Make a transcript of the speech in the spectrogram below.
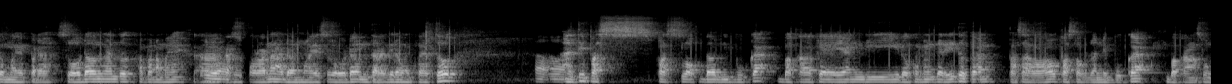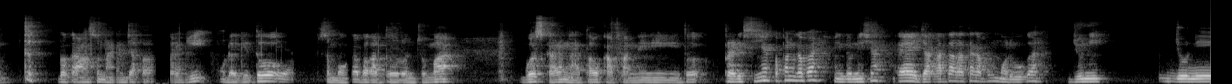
udah mulai pada slow down kan tuh apa namanya yeah. kasus corona udah mulai slow down bentar lagi udah mau plateau uh-uh. nanti pas pas lockdown dibuka bakal kayak yang di dokumenter itu kan pas awal pas lockdown dibuka bakal langsung bakal langsung nanjak lagi udah gitu yeah. semoga bakal turun cuma gue sekarang nggak tahu kapan ini itu prediksinya kapan kapan Indonesia eh Jakarta kata kapan mau dibuka Juni Juni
